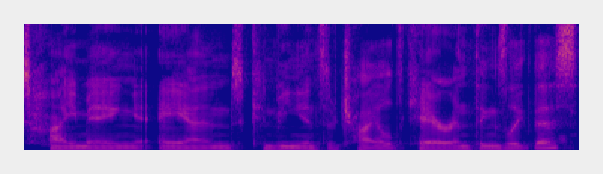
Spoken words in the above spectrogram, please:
timing and convenience of childcare and things like this.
